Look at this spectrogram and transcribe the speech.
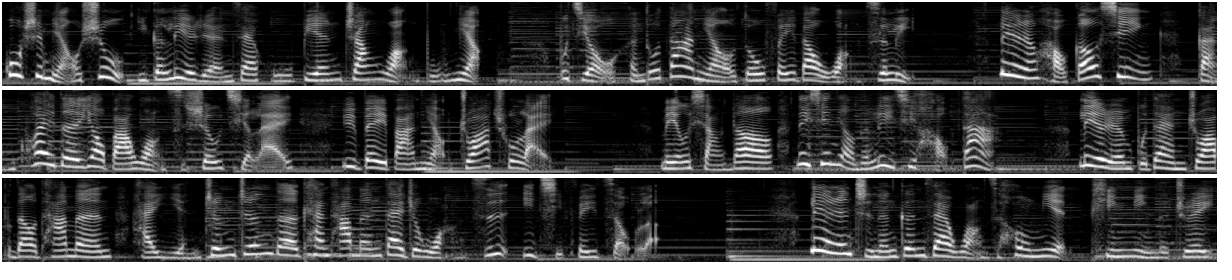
故事描述一个猎人在湖边张网捕鸟，不久很多大鸟都飞到网子里，猎人好高兴，赶快的要把网子收起来，预备把鸟抓出来。没有想到那些鸟的力气好大，猎人不但抓不到它们，还眼睁睁的看它们带着网子一起飞走了。人只能跟在网子后面拼命的追。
